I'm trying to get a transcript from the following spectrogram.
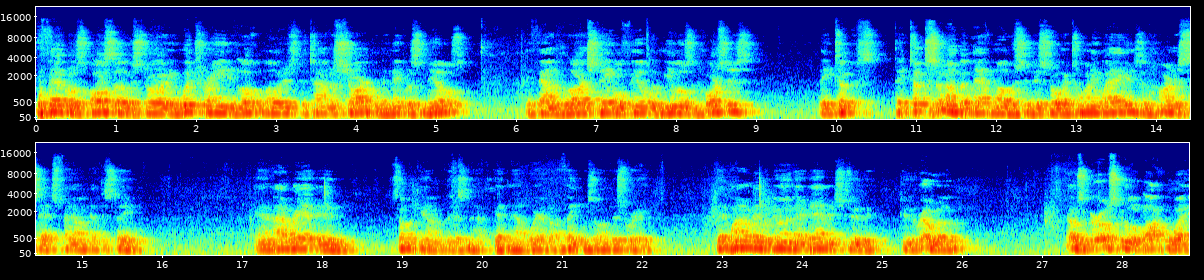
The Federals also destroyed a wood train and locomotives, the Thomas Sharp and the Nicholas Mills. They found a large stable filled with mules and horses. They took, they took some but left most and destroyed 20 wagons and harness sets found at the stable. And I read in some account of this, and I forget now where, but I think it was on this radio, that while they were doing their damage to the, to the railroad, there was a girls' school a block away.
